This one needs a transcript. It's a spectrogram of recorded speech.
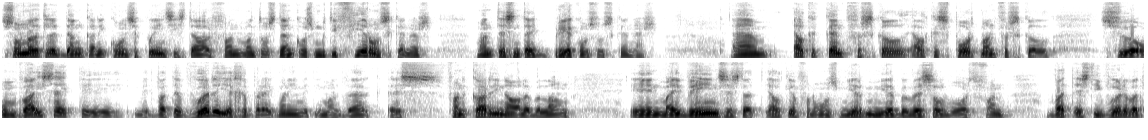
sonder dat hulle dink aan die konsekwensies daarvan, want ons dink ons motiveer ons kinders, maar intussen tyd breek ons ons kinders. Ehm um, elke kind verskil, elke sportman verskil. So om wysheid te hê met watter woorde jy gebruik wanneer jy met iemand werk is van kardinale belang. En my wens is dat elkeen van ons meer en meer bewus sal word van wat is die woorde wat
